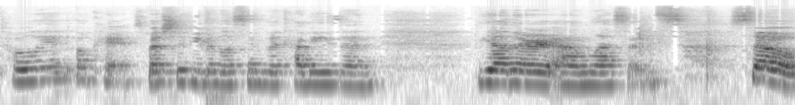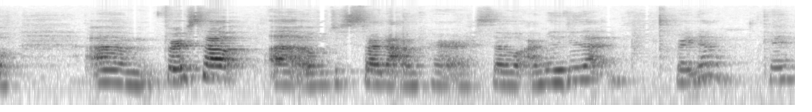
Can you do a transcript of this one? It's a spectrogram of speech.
totally okay, especially if you've been listening to the cubbies and the other um, lessons. So um, first out, uh, we'll just start out in prayer. So I'm going to do that right now, okay?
